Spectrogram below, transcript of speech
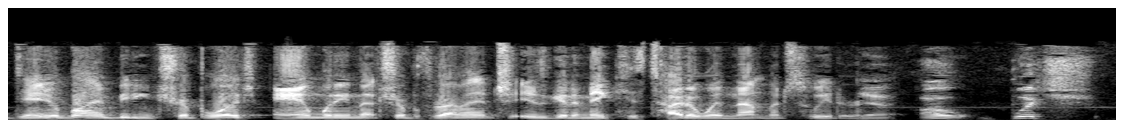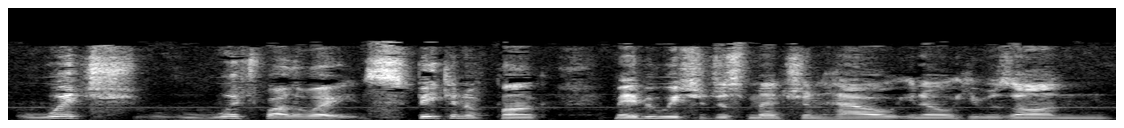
Daniel Bryan beating Triple H and winning that triple threat match is going to make his title win that much sweeter. Yeah. Oh, which which which by the way, speaking of Punk, maybe we should just mention how you know he was on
